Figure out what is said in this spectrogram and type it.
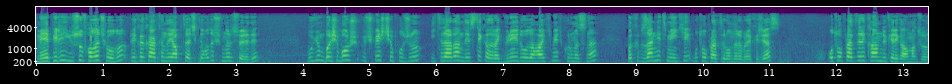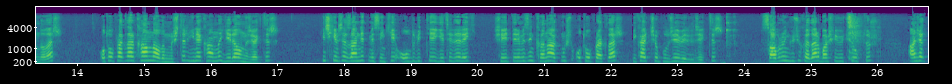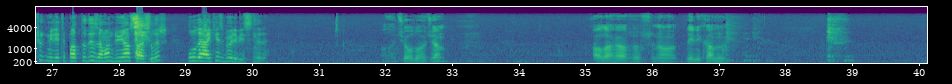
MHP'li Yusuf Halaçoğlu PKK hakkında yaptığı açıklamada şunları söyledi. Bugün başıboş 3-5 çapulcunun iktidardan destek alarak Güneydoğu'da hakimiyet kurmasına bakıp zannetmeyin ki bu toprakları onlara bırakacağız. O toprakları kan dökerek almak zorundalar. O topraklar kanla alınmıştır, yine kanla geri alınacaktır. Hiç kimse zannetmesin ki oldu bittiye getirilerek şehitlerimizin kanı akmış o topraklar birkaç çapulcuya verilecektir. Sabrın gücü kadar başka güç yoktur. Ancak Türk milleti patladığı zaman dünya sarsılır. Bunu da herkes böyle bilsin dedi. Alaçoğlu hocam Allah razı olsun o delikanlı.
